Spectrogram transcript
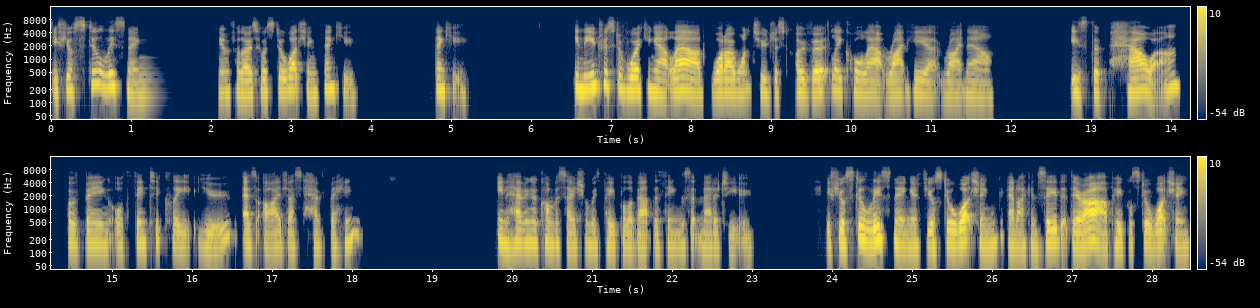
If you're still listening, and for those who are still watching, thank you. Thank you. In the interest of working out loud, what I want to just overtly call out right here, right now, is the power of being authentically you, as I just have been, in having a conversation with people about the things that matter to you. If you're still listening, if you're still watching, and I can see that there are people still watching,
